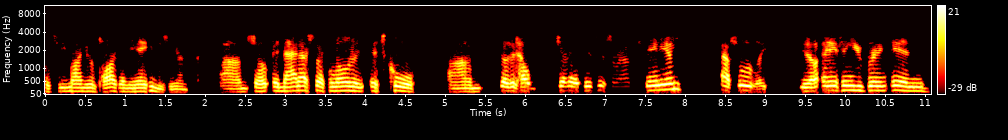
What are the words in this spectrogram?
to see Monument Park and the Yankee Museum. Um, so in that aspect alone, it's cool. Um, does it help generate business around the stadium? Absolutely. You know, anything you bring in,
